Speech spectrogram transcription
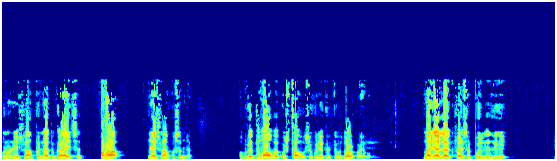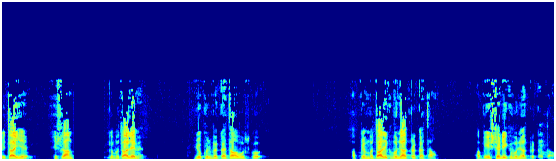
انہوں نے اسلام کو نہ تو گائے سے پڑھا نہ اسلام کو سمجھا ان کے دماغ میں کچھ تھا اسی کو لے کر کے وہ دوڑ پڑے وہ میں نے اللہ کے فرض سے پوری زندگی بتائی ہے اسلام کے مطالعے میں جو کچھ میں کہتا ہوں اس کو اپنے مطالعے کی بنیاد پر کہتا ہوں اپنی اسٹڈی کی بنیاد پر کہتا ہوں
